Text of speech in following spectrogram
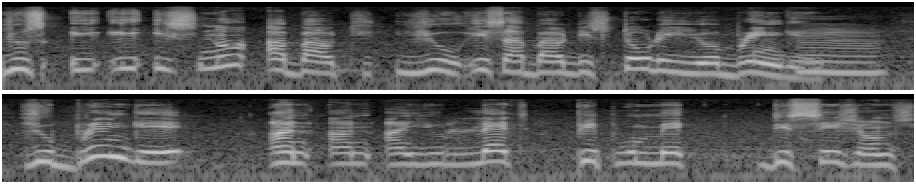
You, s- i- i- it's not about you, it's about the story you're bringing. You bring it and, and, and you let people make decisions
